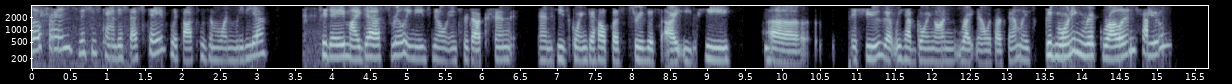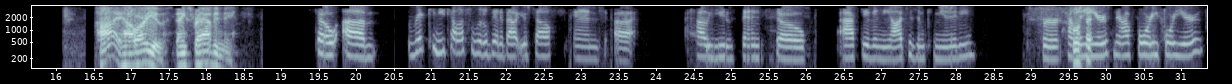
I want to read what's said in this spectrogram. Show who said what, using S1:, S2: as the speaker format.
S1: Hello, friends. This is Candace Estave with Autism One Media. Today, my guest really needs no introduction, and he's going to help us through this IEP uh, issue that we have going on right now with our families. Good morning, Rick Rollens. How are you?
S2: Hi, how are you? Thanks for having me.
S1: So, um, Rick, can you tell us a little bit about yourself and uh, how you've been so active in the autism community? For how well, many th- years now? 44 years?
